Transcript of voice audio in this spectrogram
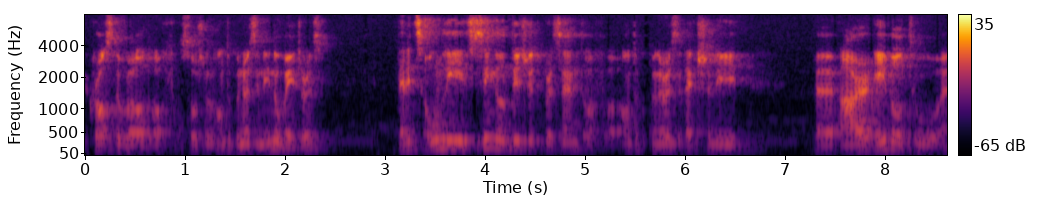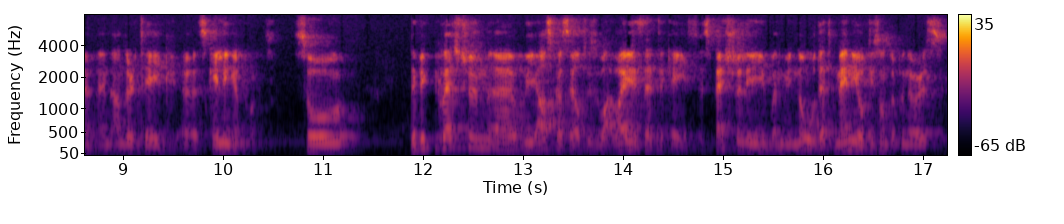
across the world of social entrepreneurs and innovators, that it's only single digit percent of entrepreneurs that actually uh, are able to and, and undertake uh, scaling efforts. So the big question uh, we ask ourselves is why, why, is that the case, especially when we know that many of these entrepreneurs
